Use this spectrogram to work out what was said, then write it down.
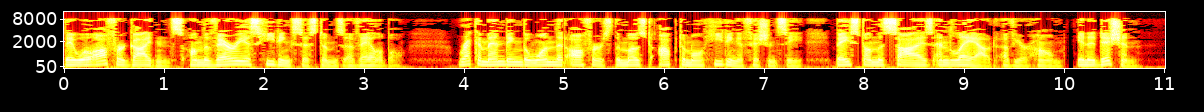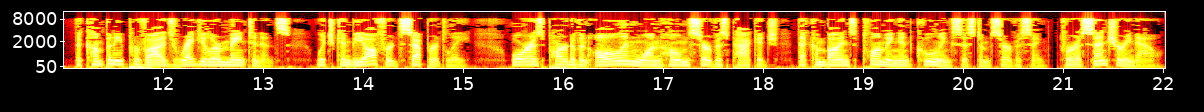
They will offer guidance on the various heating systems available recommending the one that offers the most optimal heating efficiency based on the size and layout of your home. In addition, the company provides regular maintenance, which can be offered separately or as part of an all in one home service package that combines plumbing and cooling system servicing. For a century now,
